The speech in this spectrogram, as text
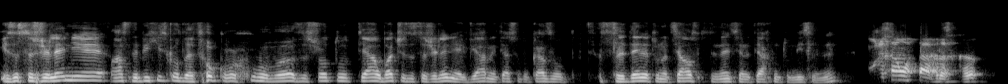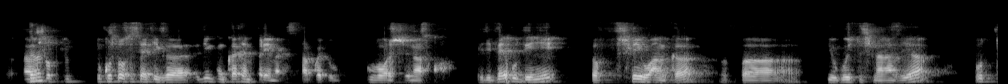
И за съжаление, аз не бих искал да е толкова хубава, защото тя обаче за съжаление е вярна и тя се доказва от следенето на цялостната тенденция на тяхното мислене. Може само в тази връзка, да? защото току-що се сетих за един конкретен пример с това, което говореше Наско. Преди две години в Шри-Ланка, в Юго-Источна Азия, от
